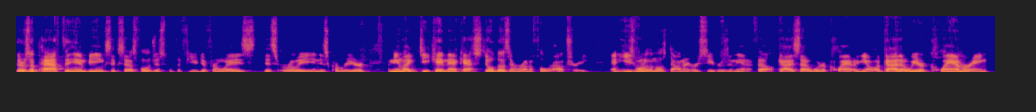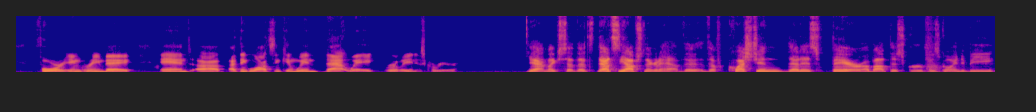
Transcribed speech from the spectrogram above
there's a path to him being successful just with a few different ways this early in his career. I mean, like DK Metcalf still doesn't run a full route tree, and he's one of the most dominant receivers in the NFL. Guys that we're, you know, a guy that we are clamoring for in Green Bay, and uh, I think Watson can win that way early in his career. Yeah, and like you said, that's that's the option they're going to have. the The question that is fair about this group is going to be,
